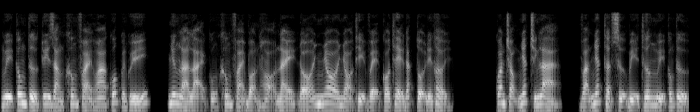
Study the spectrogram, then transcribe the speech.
Ngụy công tử tuy rằng không phải hoa quốc quyền quý, nhưng là lại cũng không phải bọn họ này đó nho nhỏ thị vệ có thể đắc tội đến khởi. Quan trọng nhất chính là, vạn nhất thật sự bị thương Ngụy công tử.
